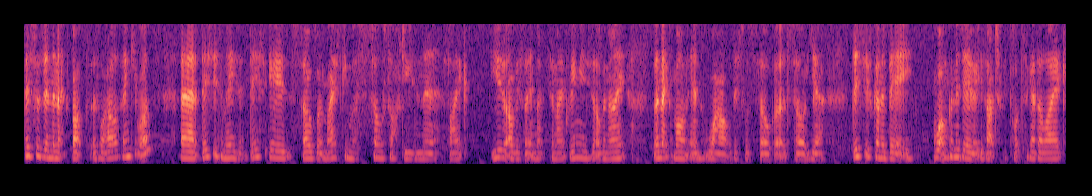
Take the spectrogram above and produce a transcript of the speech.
This was in the next box as well I think it was uh, this is amazing. This is so good. My skin was so soft using this. Like, use it obviously at night to night cream, use it overnight. The next morning, wow, this was so good. So yeah, this is going to be, what I'm going to do is actually put together like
